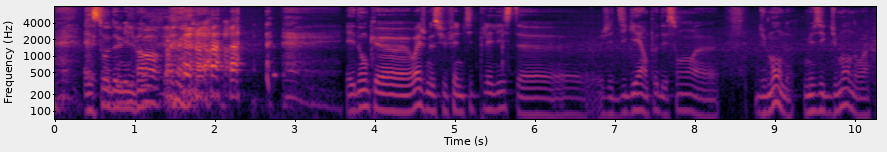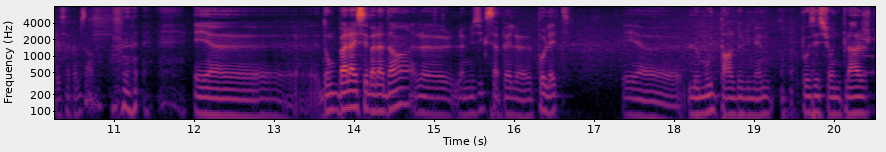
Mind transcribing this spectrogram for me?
SO 2020. Et donc, euh, ouais, je me suis fait une petite playlist. euh, j'ai digué un peu des sons euh, du monde, musique du monde, on va appeler ça comme ça. et euh, donc, Bala et ses baladins, la musique s'appelle euh, Paulette. Et euh, le mood parle de lui-même, posé sur une plage,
